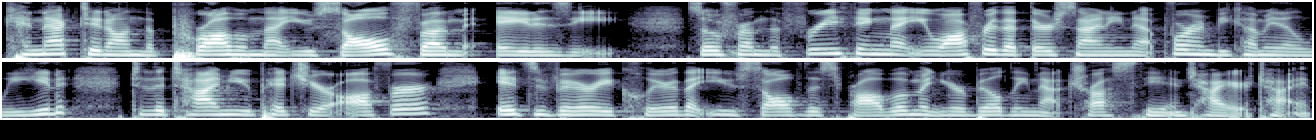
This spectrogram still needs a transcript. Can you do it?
connected on the problem that you solve from A to Z. So, from the free thing that you offer that they're signing up for and becoming a lead to the time you pitch your offer, it's very clear that you solve this problem and you're building that trust the entire time.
